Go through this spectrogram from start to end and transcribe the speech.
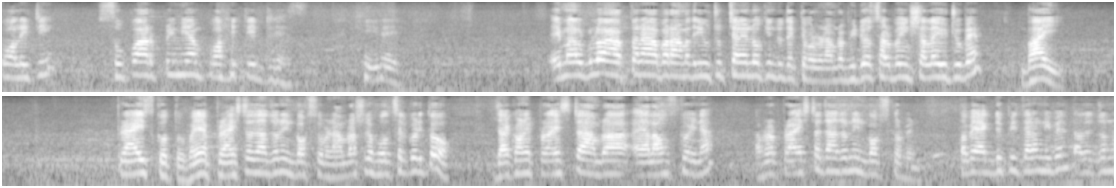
কোয়ালিটি সুপার প্রিমিয়াম কোয়ালিটির ড্রেস এই মালগুলো আপনারা আবার আমাদের ইউটিউব চ্যানেলেও কিন্তু দেখতে পারবেন। আমরা ভিডিও ছাড়বো ইনশাল্লাহ ইউটিউবে। ভাই প্রাইস কত? ভাইয়া প্রাইসটা জানার জন্য ইনবক্স করবেন। আমরা আসলে হোলসেল করি তো, যার কারণে প্রাইসটা আমরা অ্যালাউন্স করি না। আপনারা প্রাইসটা জানার জন্য ইনবক্স করবেন। তবে এক, দুই পিস যারা নেবেন, তাদের জন্য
